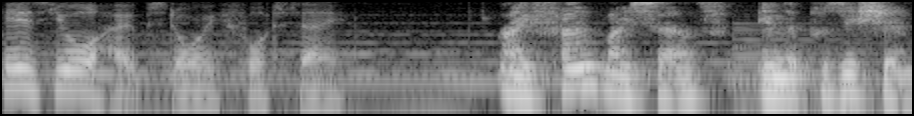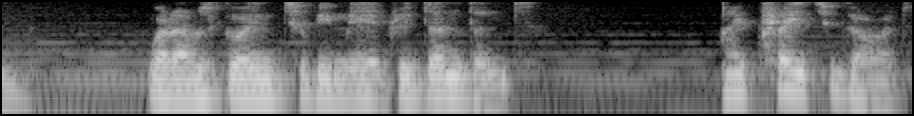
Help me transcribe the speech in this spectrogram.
Here's your hope story for today. I found myself in a position where I was going to be made redundant. I prayed to God.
